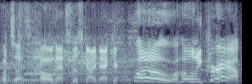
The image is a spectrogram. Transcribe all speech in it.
What's that? Oh, that's this guy back here. Whoa! Holy crap!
